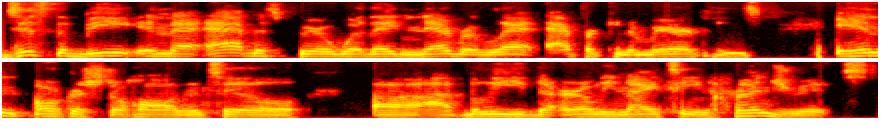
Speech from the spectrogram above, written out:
just to be in that atmosphere where they never let African Americans in Orchestra Hall until uh, I believe the early 1900s.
